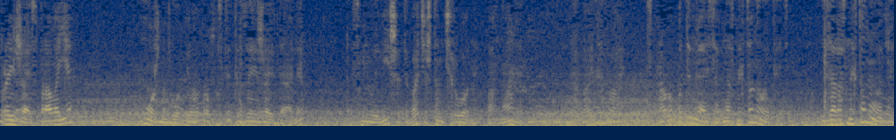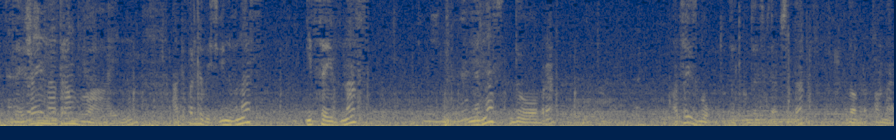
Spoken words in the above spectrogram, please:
проїжджай. Справа є. Можна було б його пропустити, заїжджай далі. Сміливіше, ти бачиш там червоний? Погнали. Давай, давай. Справа подивляйся, в нас ніхто не летить. І зараз ніхто не летить. Заїжджає на трамвай. Ну, а тепер дивись, він в нас, і цей в нас, Ні, не в нас. не в нас? Добре. А цей збоку туди кудись взявся, так? Да? Добре, погнали.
